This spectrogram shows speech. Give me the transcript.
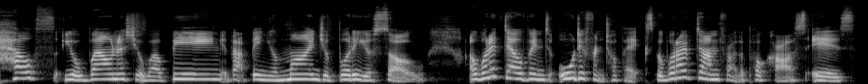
health, your wellness, your well being, that being your mind, your body, your soul. I want to delve into all different topics, but what I've done throughout the podcast is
